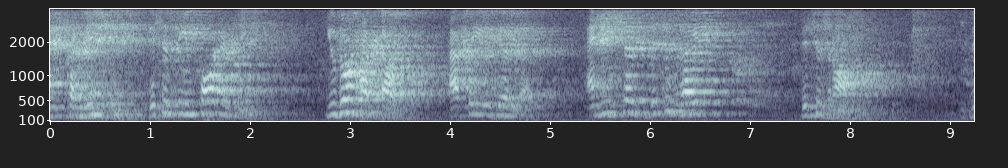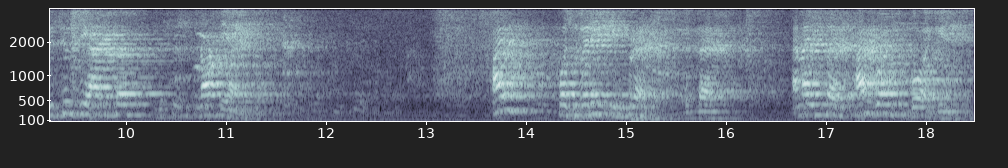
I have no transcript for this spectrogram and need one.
and convincing. This is the important thing. You don't have doubt after you hear that. And he says, this is right, this is wrong. This is the answer, this is not the answer. I was very impressed with that. And I said, I'm going to go again.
